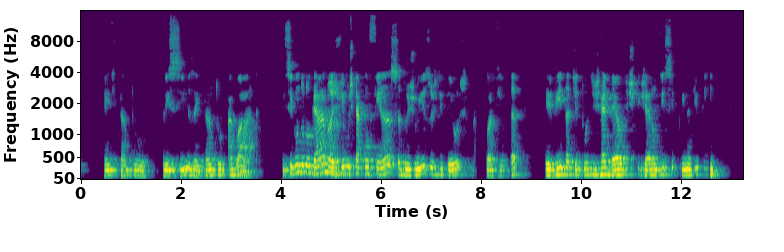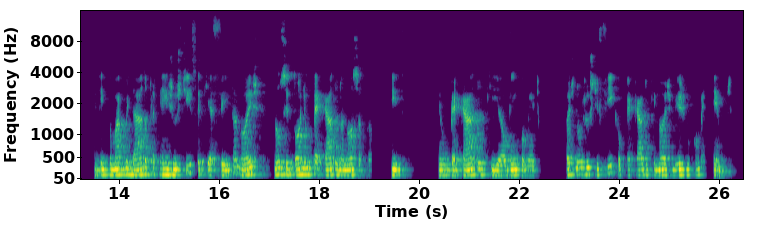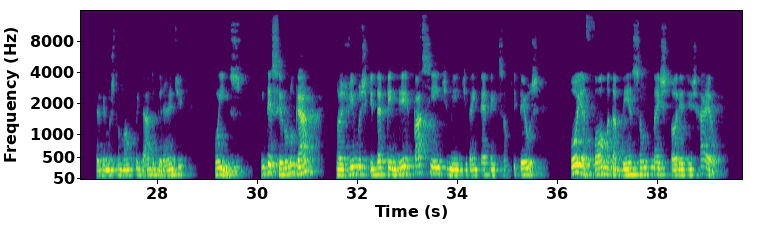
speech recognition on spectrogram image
a gente tanto precisa e tanto aguarda. Em segundo lugar, nós vimos que a confiança dos juízos de Deus na sua vinda evita atitudes rebeldes que geram disciplina divina. E tem que tomar cuidado para que a injustiça que é feita a nós não se torne um pecado na nossa própria vida. É um pecado que alguém comete, mas não justifica o pecado que nós mesmos cometemos. Devemos tomar um cuidado grande com isso. Em terceiro lugar, nós vimos que depender pacientemente da intervenção de Deus foi a forma da bênção na história de Israel.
